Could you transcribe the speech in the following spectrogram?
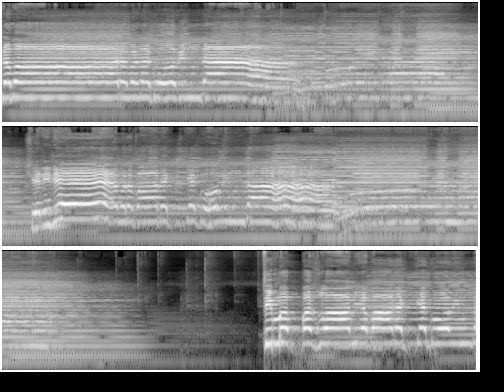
ರಮಾರಮಣ ಗೋವಿಂದ. ಶನಿದೇವರ ಪಾದಕ್ಕೆ ಗೋವಿಂದ. ತಿಮ್ಮಪ್ಪ ಸ್ವಾಮಿಯ ಪಾದಕ್ಕೆ ಗೋವಿಂದ.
